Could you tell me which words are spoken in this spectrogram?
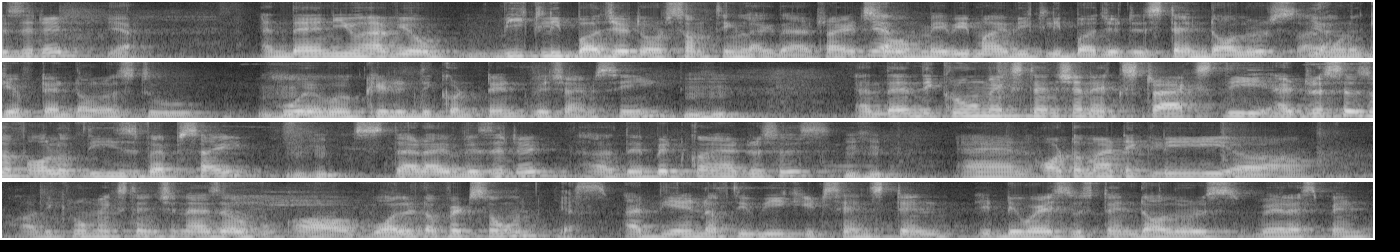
visited yeah and then you have your weekly budget or something like that right yeah. so maybe my weekly budget is $10 yeah. i want to give $10 to mm-hmm. whoever created the content which I'm seeing. Mm-hmm. And then the Chrome extension extracts the addresses of all of these websites mm-hmm. that I visited, uh, the Bitcoin addresses, mm-hmm. and automatically uh, uh, the Chrome extension has a, a, wallet of its own. Yes. At the end of the week, it sends ten. It divides those ten dollars where I spent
